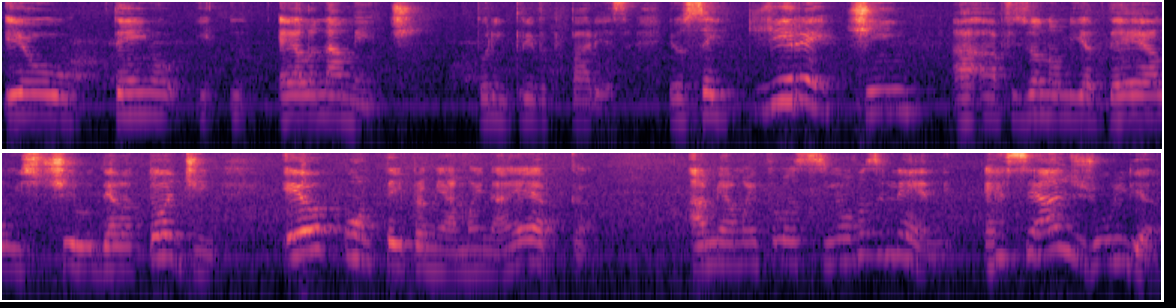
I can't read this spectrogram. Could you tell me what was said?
eu tenho ela na mente, por incrível que pareça. Eu sei direitinho a, a fisionomia dela, o estilo dela todinho. Eu contei para minha mãe na época, a minha mãe falou assim, ô Rosilene, essa é a Júlia.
